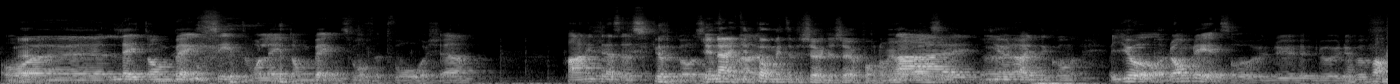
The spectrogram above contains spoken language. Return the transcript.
Och eh, Leighton Baines är inte vad Leighton Baines var för två år sedan. Han är inte ens en skugga av. United kommer inte försöka köpa honom. Nej, alltså. United kommer... Gör de det så du, du, du får fan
